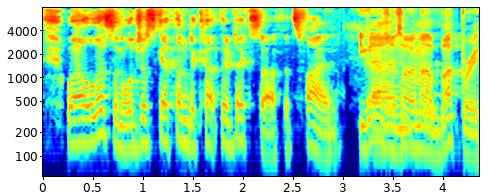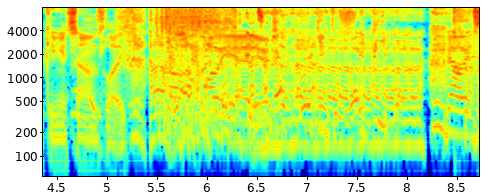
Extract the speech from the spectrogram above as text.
well, listen, we'll just get them to cut their dicks off. It's fine. you guys are um, talking about buck breaking. It sounds like. oh yeah dude. working for white people. no it's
